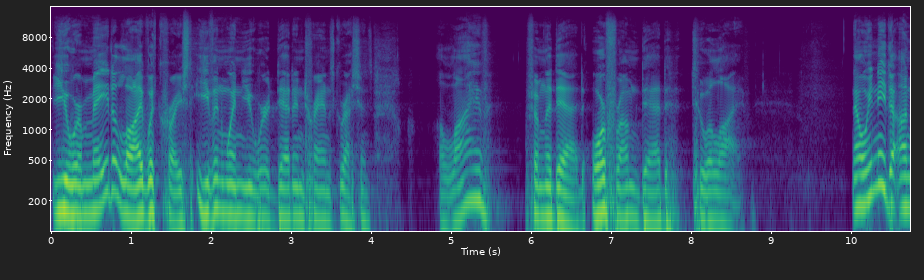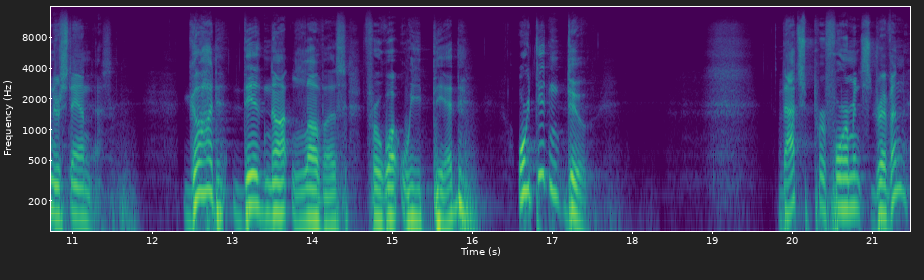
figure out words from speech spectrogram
You were made alive with Christ even when you were dead in transgressions. Alive from the dead, or from dead to alive. Now we need to understand this. God did not love us for what we did or didn't do. That's performance driven,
